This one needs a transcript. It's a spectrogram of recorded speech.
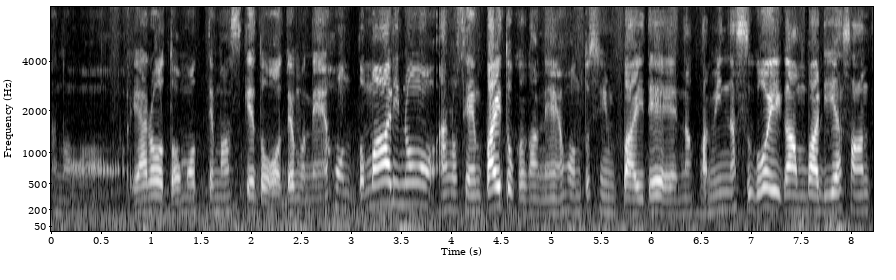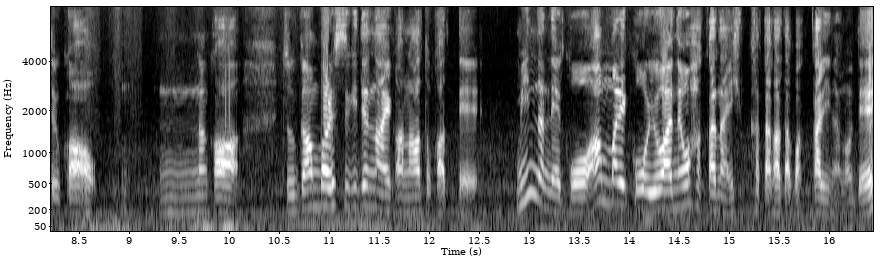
あのー、やろうと思ってますけどでもねほんと周りのあの先輩とかがねほんと心配でなんかみんなすごい頑張り屋さんというか、うん、なんかちょっと頑張りすぎてないかなとかってみんなね、こう、あんまりこう、弱音を吐かない方々ばっかりなので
